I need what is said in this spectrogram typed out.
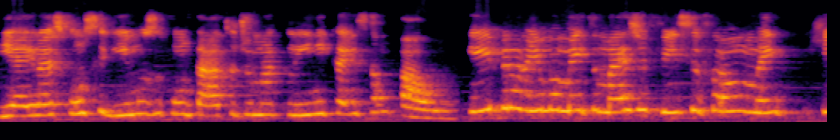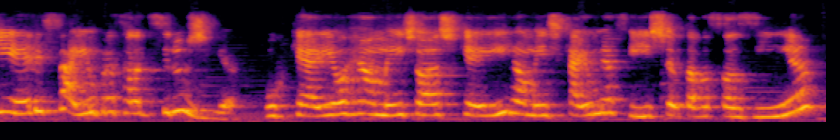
E aí nós conseguimos o contato de uma clínica em São Paulo. E para mim o momento mais difícil foi o momento que ele saiu para a sala de cirurgia, porque aí eu realmente, eu acho que aí realmente caiu minha ficha. Eu estava sozinha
